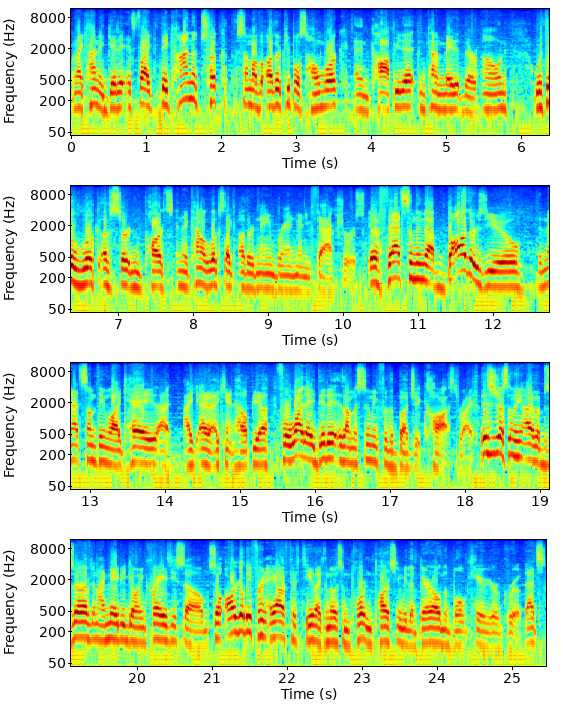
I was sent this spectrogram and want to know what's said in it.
when I kind of get it, it's like they kind of took some of other people's homework and copied it and kind of made it their own with the look of certain parts and it kind of looks like other name brand manufacturers. If that's something that bothers you, then that's something like, hey, I, I, I, can't help you. For why they did it is I'm assuming for the budget cost, right? This is just something I've observed and I may be going crazy. So, so arguably for an AR-15, like the most important parts are gonna be the barrel and the bolt carrier group. That's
